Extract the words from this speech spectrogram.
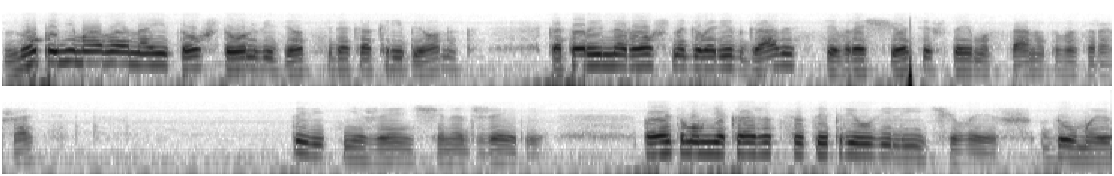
Но понимала она и то, что он ведет себя как ребенок, который нарочно говорит гадости в расчете, что ему станут возражать. Ты ведь не женщина, Джерри, поэтому, мне кажется, ты преувеличиваешь, думая,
